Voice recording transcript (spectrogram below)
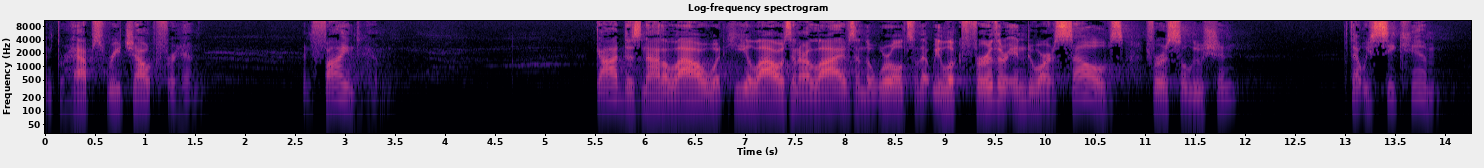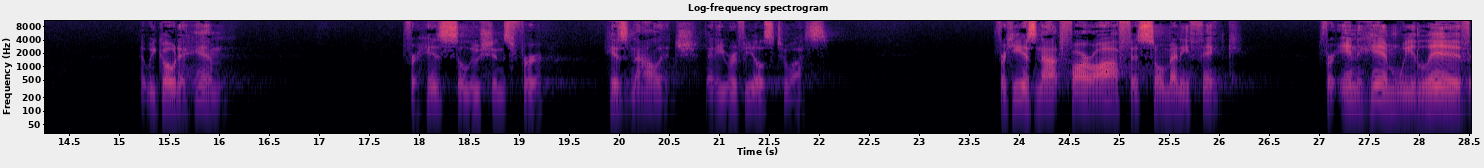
and perhaps reach out for him and find him. God does not allow what he allows in our lives and the world so that we look further into ourselves for a solution, but that we seek him, that we go to him for his solutions, for his knowledge that he reveals to us. For he is not far off as so many think. For in him we live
